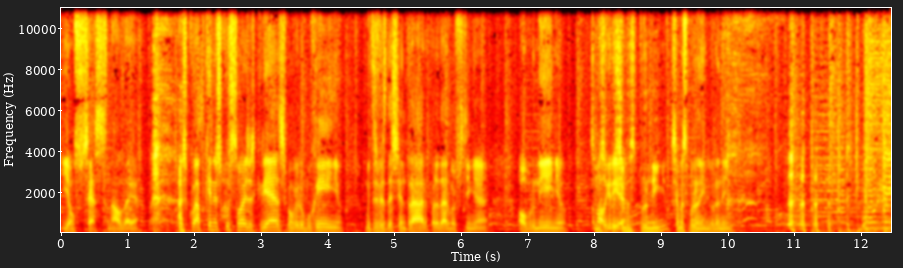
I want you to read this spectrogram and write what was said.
e é um sucesso na aldeia. Acho que há pequenas excursões, as crianças vão ver o burrinho, muitas vezes deixa entrar para dar uma festinha ao Bruninho. É uma alegria. Chama-se Bruninho. Chama-se Bruninho, Bruninho.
